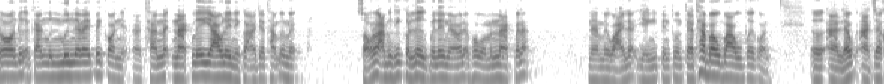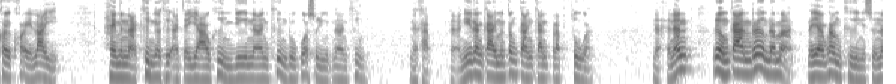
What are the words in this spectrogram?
นอนหรืออาการมึนๆอะไรไปก่อนเนี่ยถ้าหนักเลยยาวเลยเนี่ยก็อาจจะทำให้ สองรอบบางทีก็เลิกไปเลยแมวแล้วเพราะว่ามันหนักไปแล้วนะไม่ไหวแล้วอย่างนี้เป็นต้นแต่ถ้าเบาๆไปก่อนเอออ่านแล้วอาจจะค่อยๆไล่ ให้มันหนักขึ้นก็คืออาจจะยาวขึ้น ยืนนานขึ้นรู้ว่าสยุดนานขึ้นนะครับอันนี้ร่างกายมันต้องการการปรับตัวนะฉะนั้นเรื่องของการเริ่มละหมาดในยามค่ำคืนเนี่ยสุน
